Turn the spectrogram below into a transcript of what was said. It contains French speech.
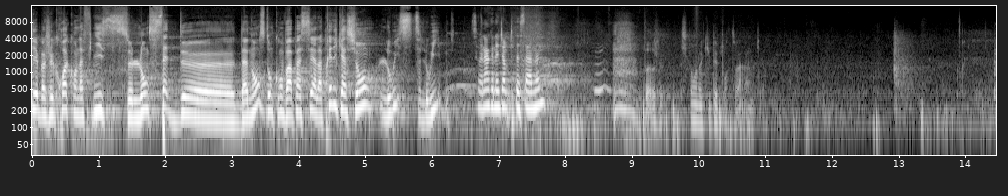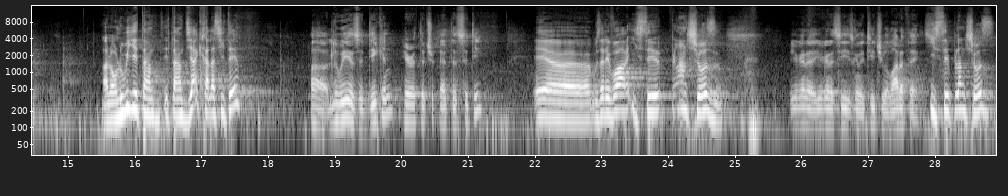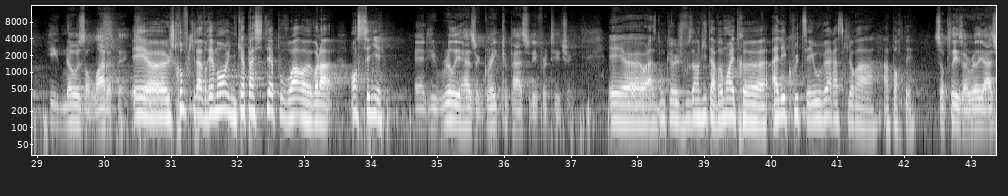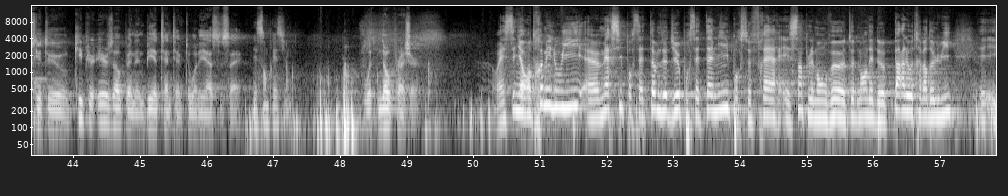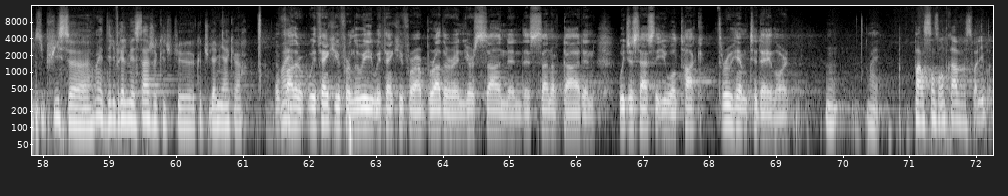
Ok, bah je crois qu'on a fini ce long set de- d'annonces, donc on va passer à la prédication. Louis, Louis, So we're now going to jump to the sermon. Attends, je, je peux m'en occuper pour toi. Ok. Alors Louis est un, est un diacre à la cité, Uh, Louis is a deacon here at the, at the city. et euh, vous allez voir, il sait plein de choses. You're gonna, you're gonna see he's gonna teach you a lot of things. Il sait plein de choses, He knows a lot of things, et euh, je trouve qu'il a vraiment une capacité à pouvoir euh, voilà, enseigner. and he really has a great capacity for teaching. Et euh, voilà, donc euh, je vous invite à vraiment être euh, à l'écoute et ouvert à ce qu'il aura à apporter, So please, I really ask you to keep your ears open and be attentive to what he has to say, et sans pression. with no pressure. Ouais, Seigneur, on te remet Louis. Euh, merci pour cet homme de Dieu, pour cet ami, pour ce frère. Et simplement, on veut te demander de parler au travers de lui et, et qu'il puisse euh, ouais, délivrer le message que tu, que tu lui as mis à cœur. And Ouais. Father, we thank you for Louis. We thank you for our brother and your son and this son of God. And we just ask that you will talk through him today, Lord. Ouais. Parle sans entrave, sois libre.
